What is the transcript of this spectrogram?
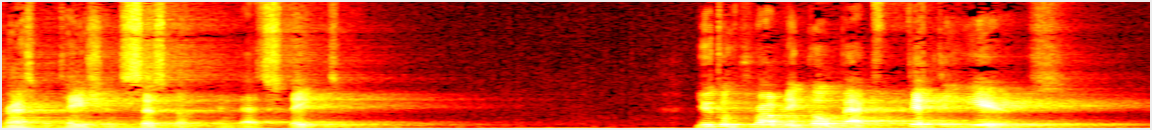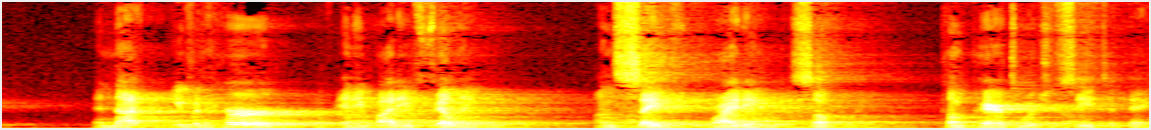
transportation system in that state. You can probably go back 50 years and not even heard of anybody feeling unsafe riding the subway compared to what you see today.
